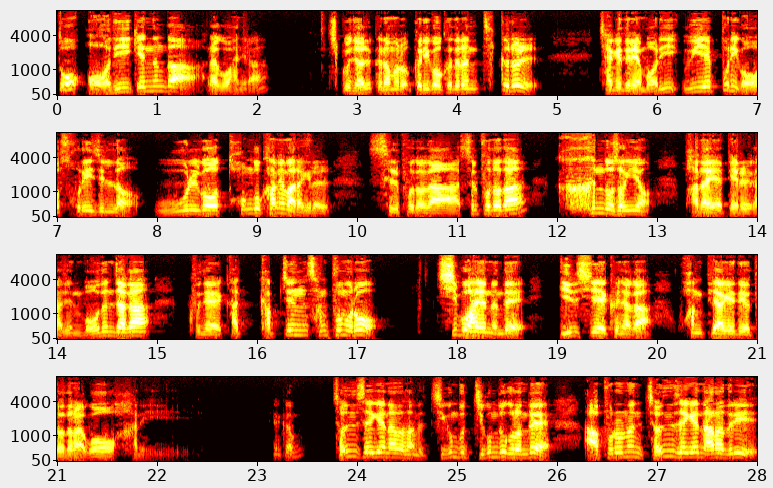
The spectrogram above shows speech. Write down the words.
또 어디 있겠는가라고 하니라 19절 그러므로 그리고 그들은 티끌을 자기들의 머리 위에 뿌리고 소리 질러 울고 통곡하며 말하기를 슬프도다 슬프도다 큰 도성이여 바다의 배를 가진 모든 자가 그녀의 가- 값진 상품으로 치부하였는데 일시에 그녀가 황폐하게 되었더라고 하니. 그러니까 전 세계 나라 사람 지금도 지금도 그런데 앞으로는 전 세계 나라들이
